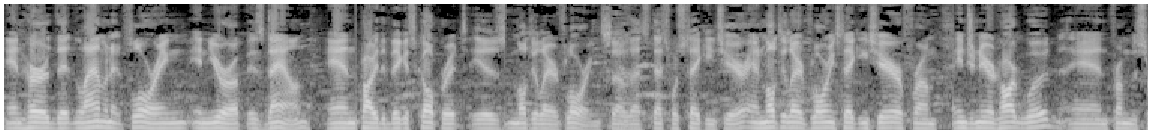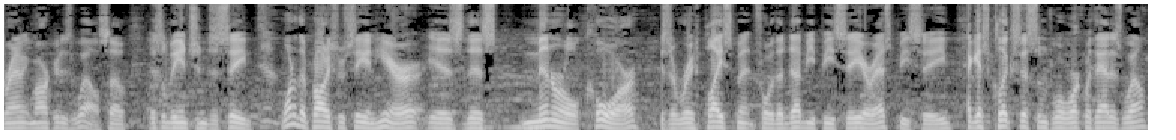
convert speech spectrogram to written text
and heard that laminate flooring in Europe is down, and probably the biggest culprit is multi-layered flooring. So that's that's what's taking share, and multi-layered flooring is taking share from engineered hardwood and from the ceramic market as well. So this will be interesting to see. One of the products we're seeing here is this mineral core is a replacement for the WPC or SPC. I guess Click Systems will work with that as well.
